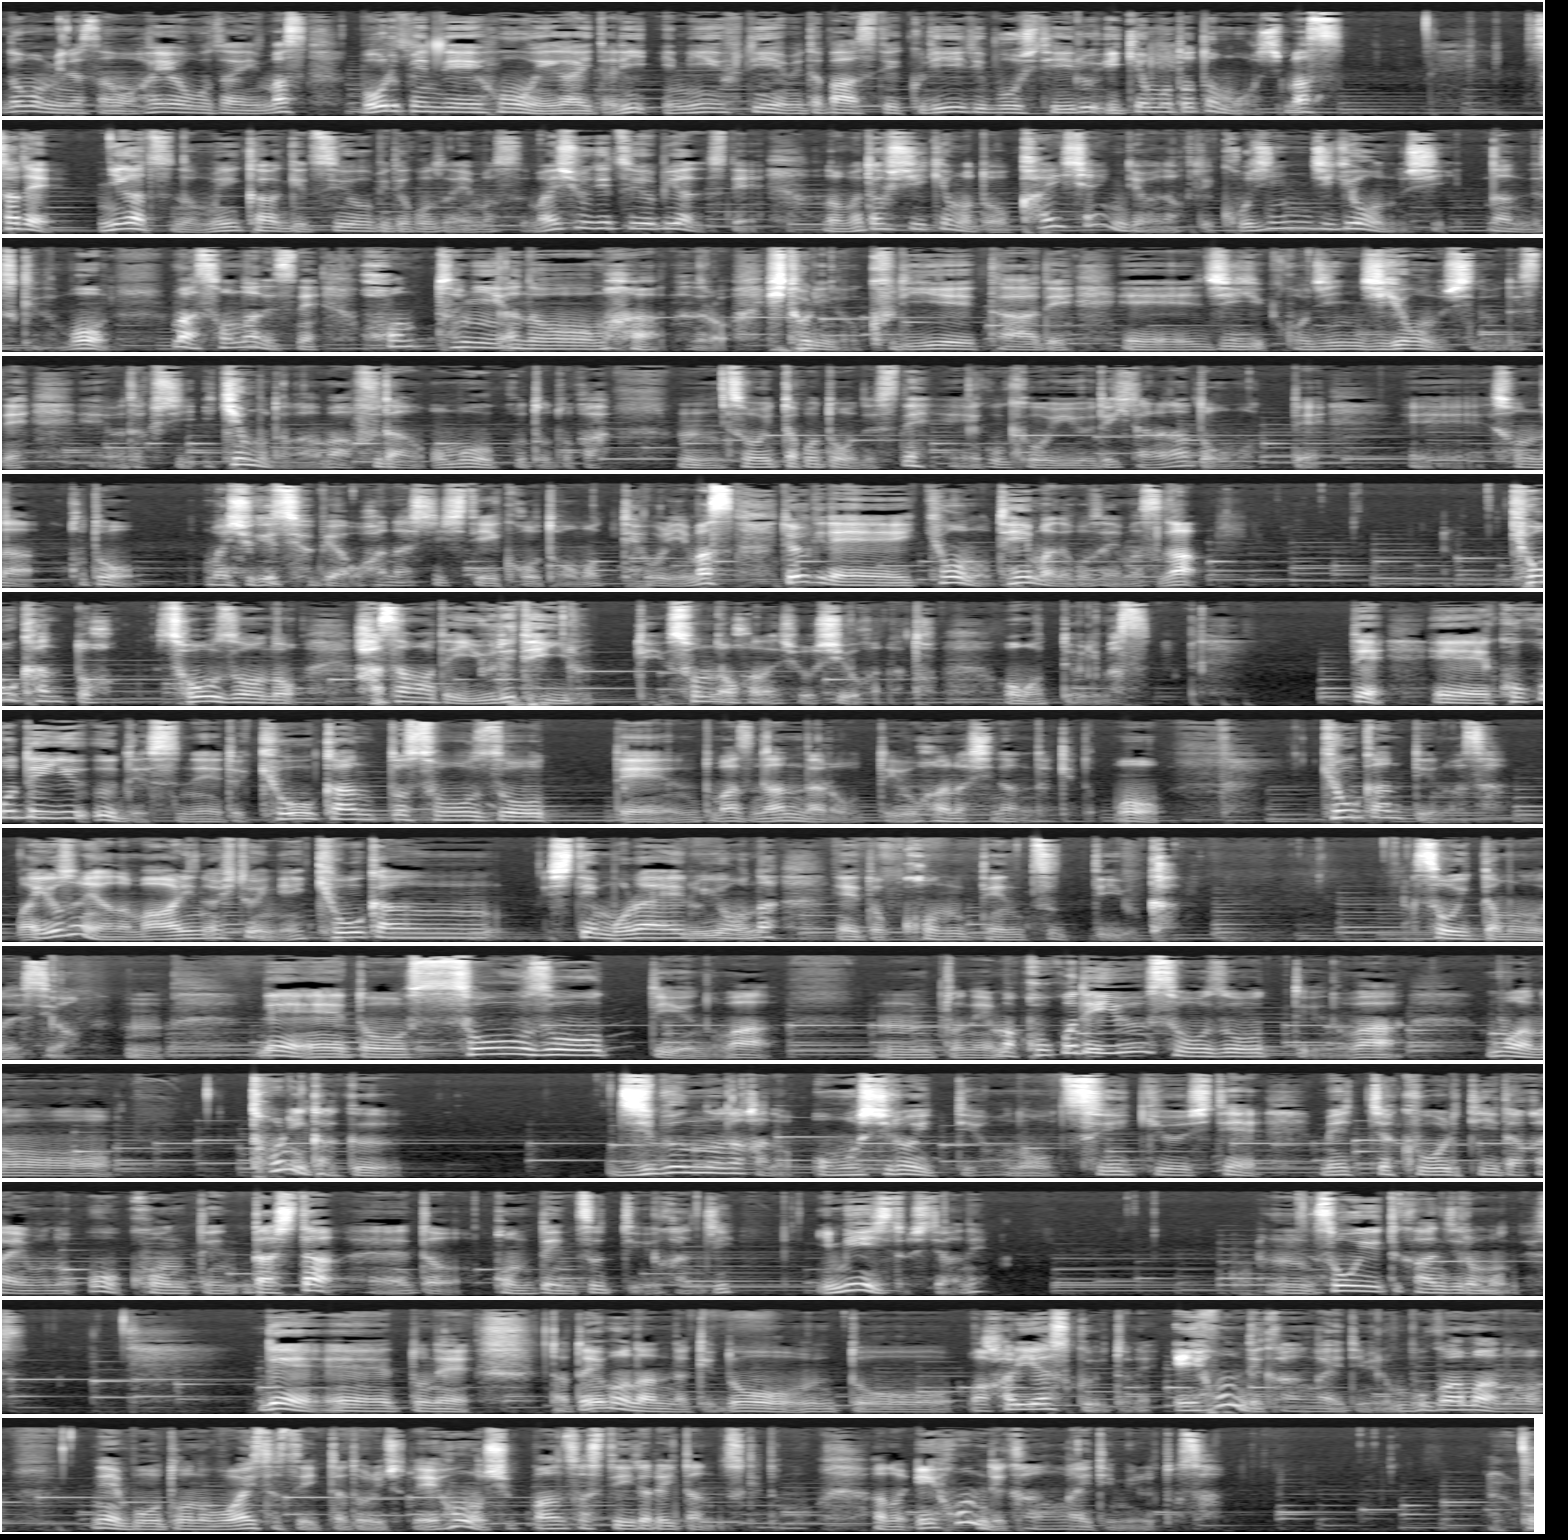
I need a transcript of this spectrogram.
どうも皆さんおはようございます。ボールペンで絵本を描いたり、NFT やメタバースでクリエイティブをしている池本と申します。さて、2月の6日月曜日でございます。毎週月曜日はですね、あの私池本、会社員ではなくて個人事業主なんですけども、まあそんなですね、本当にあの、まあなんだろう、一人のクリエイターで、えー、個人事業主のですね、私池本がまあ普段思うこととか、うん、そういったことをですね、ご共有できたらなと思って、えー、そんなことを毎週月曜日はお話ししていこうと思っております。というわけで、今日のテーマでございますが、共感と想像の狭間で揺れているっていう、そんなお話をしようかなと思っております。で、えー、ここで言うですね、共感と想像って、まず何だろうっていうお話なんだけども、共感っていうのはさ、まあ、要するにあの周りの人にね、共感してもらえるような、え、ー、と、コンテンツっていうか、そういったものですよ。うん。で、えっ、ー、と、想像っていうのは、うんとね、まあ、ここで言う想像っていうのは、もうあのとにかく自分の中の面白いっていうものを追求して、めっちゃクオリティ高いものをコンテン、出した、えっ、ー、と、コンテンツっていう感じ？イメージとしてはね。うん、そういった感じのもんです。で、えー、っとね、例えばなんだけど、うんと、わかりやすく言うとね、絵本で考えてみる。僕はまああの、ね、冒頭のご挨拶で言った通り、ちょっと絵本を出版させていただいたんですけども、あの、絵本で考えてみるとさ、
